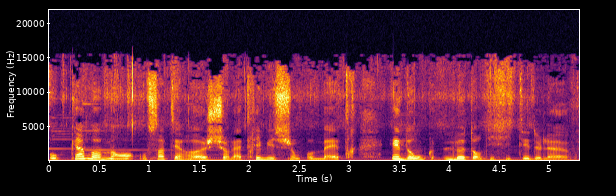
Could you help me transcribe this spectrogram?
aucun moment on s'interroge sur l'attribution au maître et donc l'authenticité de l'œuvre.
